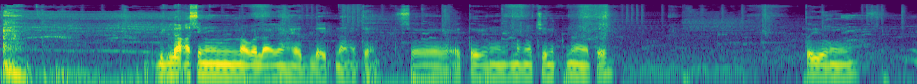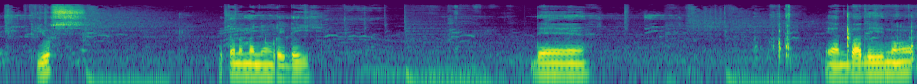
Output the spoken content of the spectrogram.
bigla kasing nawala yung headlight natin. So ito yung mga chinek natin. Ito yung fuse ito naman yung relay. Then yan bali nung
